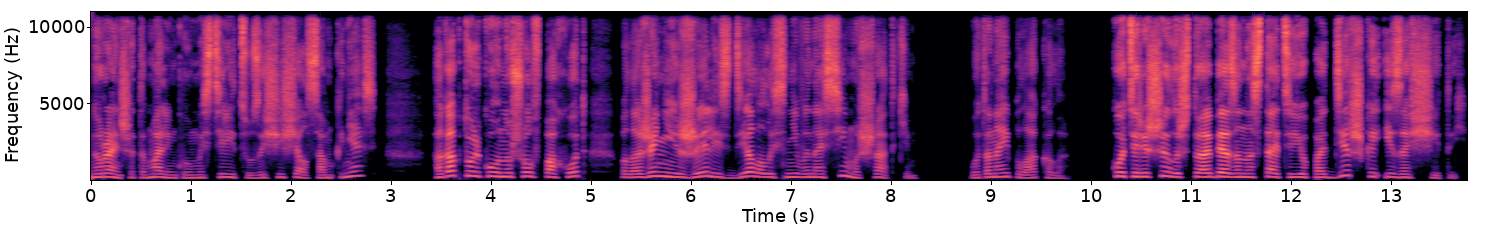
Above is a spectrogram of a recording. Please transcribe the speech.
Но раньше-то маленькую мастерицу защищал сам князь, а как только он ушел в поход, положение Жели сделалось невыносимо шатким. Вот она и плакала. Котя решила, что обязана стать ее поддержкой и защитой.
